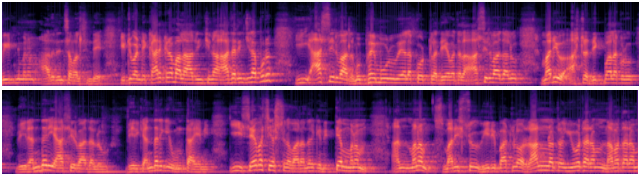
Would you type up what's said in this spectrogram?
వీటిని మనం ఆదరించవలసిందే. ఇటువంటి కార్యక్రమాలు ఆదరించిన ఆదరించినప్పుడు ఈ ఆశీర్వాదాలు ముప్పై మూడు వేల కోట్ల దేవతల ఆశీర్వాదాలు మరియు అష్ట దిక్పాలకులు వీరందరి ఆశీర్వాదాలు వీరికి అందరికీ ఉంటాయని ఈ సేవ చేస్తున్న వారందరికీ నిత్యం మనం అన్- మనం స్మరిస్తూ వీరి బాటలో రానున్న యువతరం నవతరం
